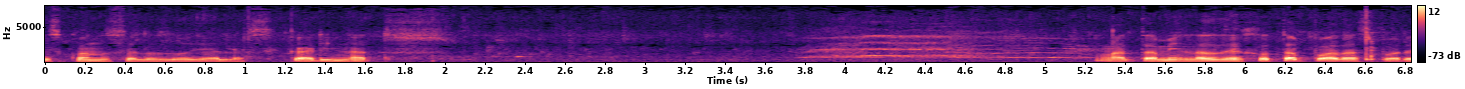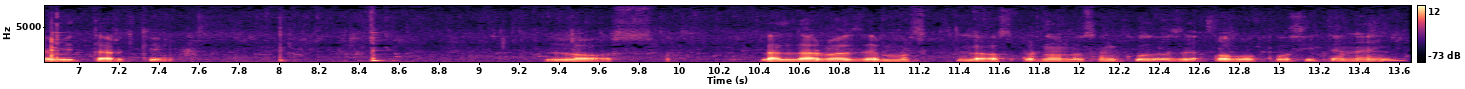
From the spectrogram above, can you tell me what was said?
es cuando se los doy a las carinatos. Ah, también las dejo tapadas para evitar que los las larvas de los perdón los zancudos ovopositen ahí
